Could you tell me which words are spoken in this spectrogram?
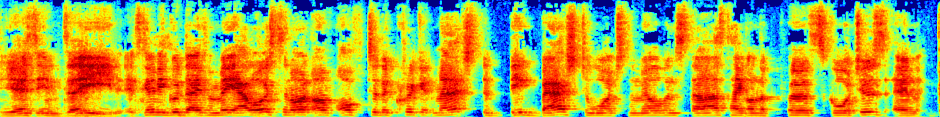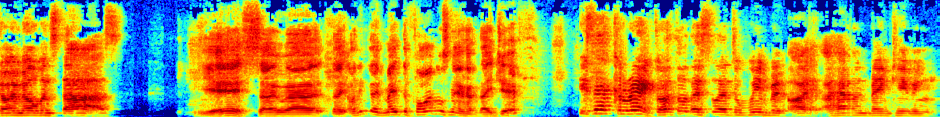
Yes, indeed. It's going to be a good day for me, Alois. Tonight I'm off to the cricket match, the Big Bash, to watch the Melbourne Stars take on the Perth Scorchers, and go Melbourne Stars. Yeah, so uh, they, I think they've made the finals now, have they, Jeff? Is that correct? I thought they still had to win, but I, I haven't been keeping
